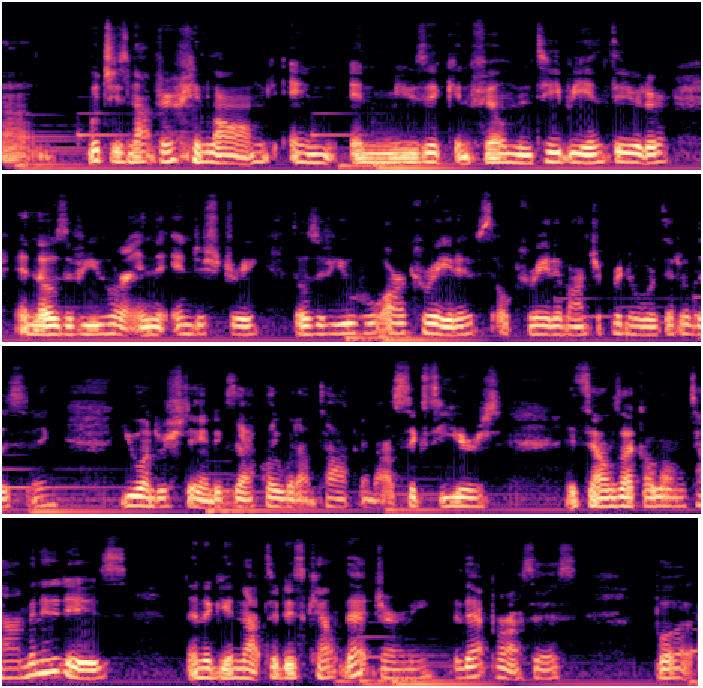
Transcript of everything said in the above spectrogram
um, which is not very long in, in music and film and TV and theater. And those of you who are in the industry, those of you who are creatives or creative entrepreneurs that are listening, you understand exactly what I'm talking about. 60 years, it sounds like a long time, and it is. And again, not to discount that journey, that process, but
